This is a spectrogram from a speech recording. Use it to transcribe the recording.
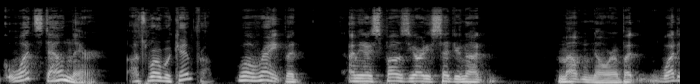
What's down there? That's where we came from. Well, right, but I mean, I suppose you already said you're not mountain Nora, but what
